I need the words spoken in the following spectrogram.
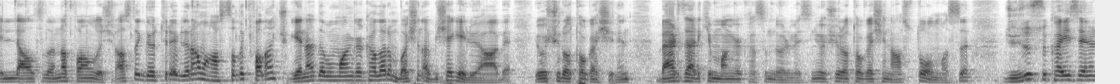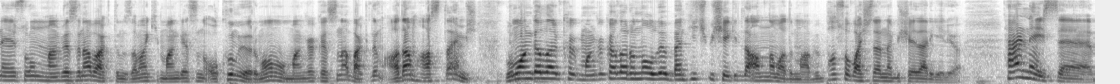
56'larına falan ulaşır. Aslında götürebilir ama hastalık falan çünkü genelde bu mangakaların başına bir şey geliyor abi. Yoshiro Togashi'nin, Berserk'in mangakasının ölmesini, Yoshiro Togashi'nin hasta olması. Jujutsu Kaisen'in en son mangasına baktığım zaman ki mangasını okumuyorum ama mangakasına baktım. Adam hastaymış. Bu mangalar, mangakaların ne oluyor ben hiçbir şekilde anlamadım abi. Paso başlarına bir şeyler geliyor. Her neyse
